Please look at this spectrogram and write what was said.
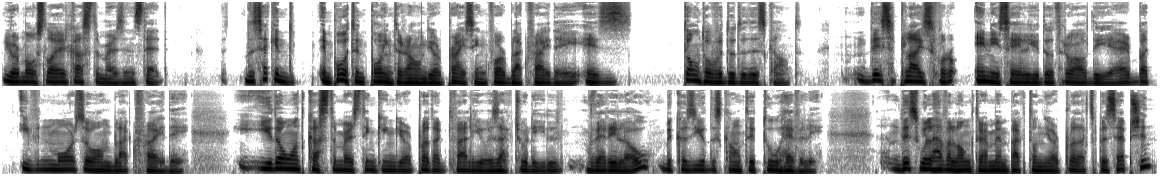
your most loyal customers instead. The second important point around your pricing for Black Friday is don't overdo the discount. This applies for any sale you do throughout the year, but even more so on Black Friday. You don't want customers thinking your product value is actually very low because you discount it too heavily. This will have a long term impact on your product's perception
